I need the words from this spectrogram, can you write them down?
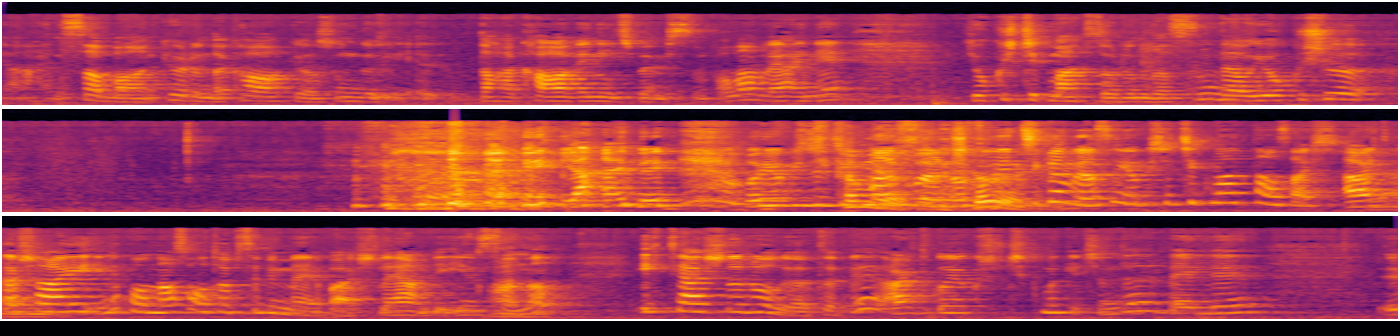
yani hani sabahın köründe kalkıyorsun daha kahveni içmemişsin falan ve hani yokuş çıkmak zorundasın ve o yokuşu yani o yokuşu çıkmak zorundasın çıkamıyorsun. çıkamıyorsun. Yokuşu çıkmaktan artık aşağıya inip ondan sonra otobüse binmeye başlayan bir insanın ihtiyaçları oluyor tabii. Artık o yokuşu çıkmak için de belli e,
